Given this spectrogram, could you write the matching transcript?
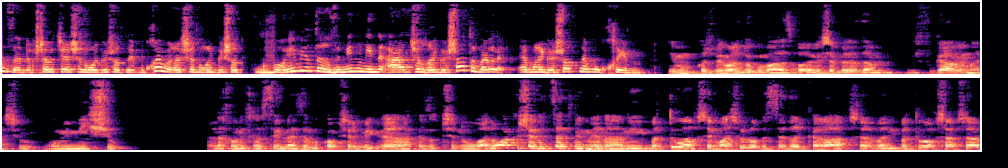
בזה, אני חושבת שיש לנו רגשות נמוכים ויש לנו רגשות גבוהים יותר, זה מין מנעד של רגשות, אבל הם רגשות נמוכים. אם חושבים על דוגמה, אז ברגע שבן אדם נפגע ממשהו או ממישהו, אנחנו נכנסים לאיזה מקום של מגננה כזאת שנורא נורא קשה לצאת ממנה. אני בטוח שמשהו לא בסדר קרה עכשיו, ואני בטוח שעכשיו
